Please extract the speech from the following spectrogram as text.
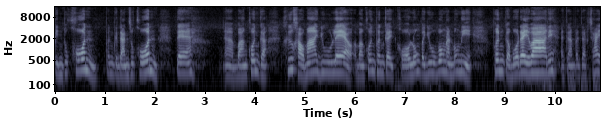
ปินทุกคน เพิ่นก็ดันทุกคน แต่อ่าบางคนก็คือเข้ามาอยู่แล้ว บางคนเพิ่นก็ขอลงไปอยู่วงนั้นวงนี้ เพิ่นก็บ่ได้ว่าเด้อาจารย์ประจักษ์ชัย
